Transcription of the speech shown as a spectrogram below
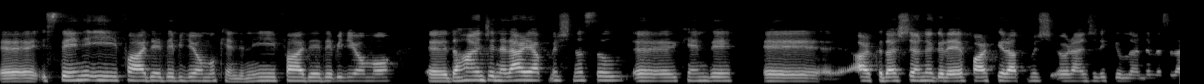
E, isteğini iyi ifade edebiliyor mu? Kendini iyi ifade edebiliyor mu? E, daha önce neler yapmış? Nasıl e, kendi e, arkadaşlarına göre fark yaratmış öğrencilik yıllarında mesela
